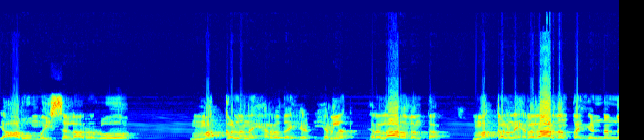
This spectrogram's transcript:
ಯಾರೂ ಮೈಸಲಾರರು ಮಕ್ಕಳನ್ನ ಹೆರದ ಹೆರಲ, ಹೆರಲಾರದಂತ ಮಕ್ಕಳನ್ನ ಹೆರಲಾರದಂತ ಹೆಣ್ಣನ್ನ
